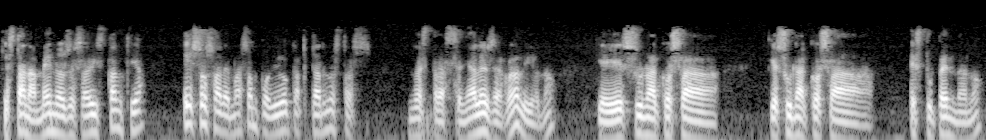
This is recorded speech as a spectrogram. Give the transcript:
que están a menos de esa distancia, esos además han podido captar nuestras, nuestras señales de radio, ¿no? Que es una cosa, que es una cosa estupenda, ¿no?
